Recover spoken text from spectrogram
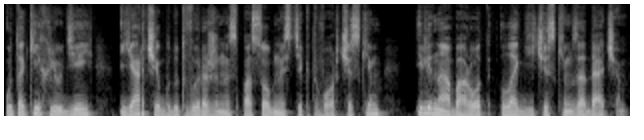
У таких людей ярче будут выражены способности к творческим или, наоборот, логическим задачам.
